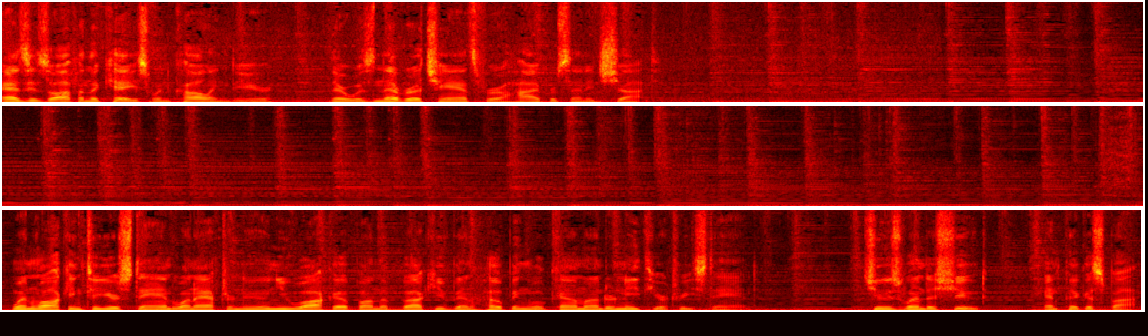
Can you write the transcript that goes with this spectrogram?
As is often the case when calling deer, there was never a chance for a high percentage shot. When walking to your stand one afternoon, you walk up on the buck you've been hoping will come underneath your tree stand. Choose when to shoot and pick a spot.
